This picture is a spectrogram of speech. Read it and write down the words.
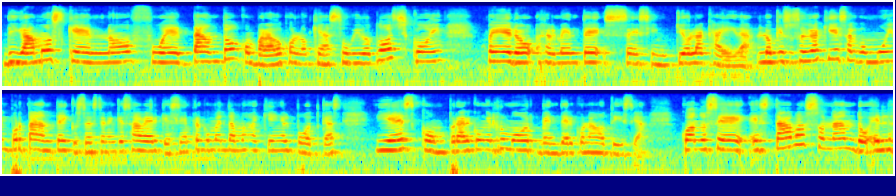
Digamos que no fue tanto comparado con lo que ha subido Dogecoin, pero realmente se sintió la caída. Lo que sucedió aquí es algo muy importante que ustedes tienen que saber, que siempre comentamos aquí en el podcast, y es comprar con el rumor, vender con la noticia. Cuando se estaba sonando el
